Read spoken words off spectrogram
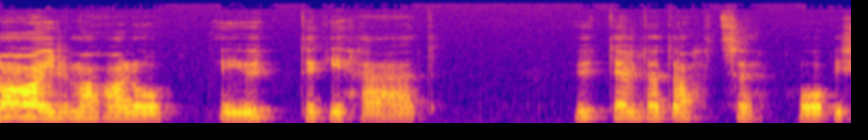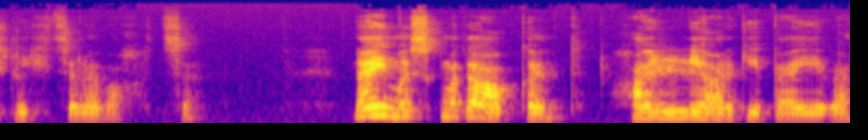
maailmahalu ei üttegi hääd. ütelda tahtse hoopis lihtsale vahtse. näi mõskmada akent, halli argipäiva,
